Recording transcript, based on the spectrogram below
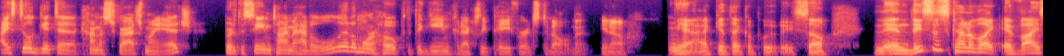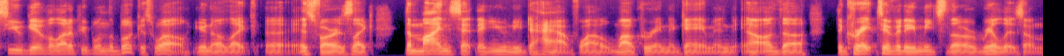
I still get to kind of scratch my itch, but at the same time, I have a little more hope that the game could actually pay for its development, you know? Yeah, I get that completely. So, and this is kind of like advice you give a lot of people in the book as well you know like uh, as far as like the mindset that you need to have while while creating a game and uh, the the creativity meets the realism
